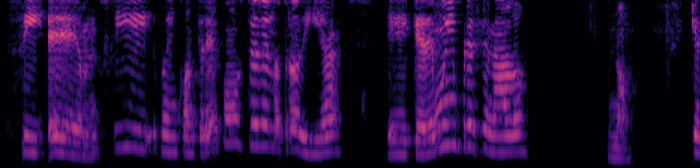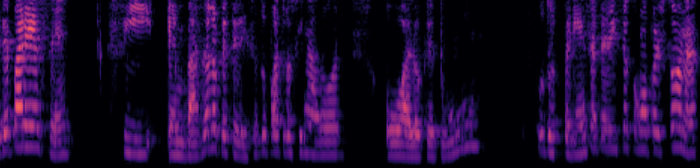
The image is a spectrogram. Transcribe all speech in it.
sí, eh, sí, me encontré con usted el otro día, eh, quedé muy impresionado. No. ¿Qué te parece si en base a lo que te dice tu patrocinador o a lo que tú, tu experiencia te dice como persona,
